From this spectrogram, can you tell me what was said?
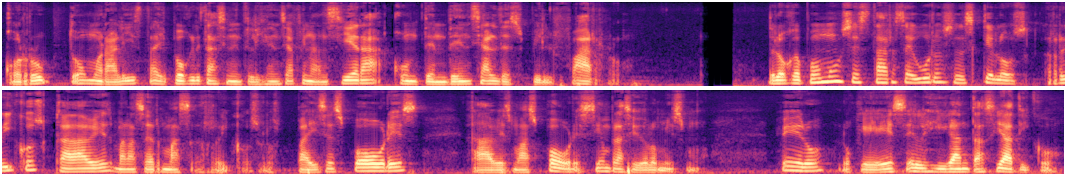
Corrupto, moralista, hipócrita sin inteligencia financiera, con tendencia al despilfarro. Lo que podemos estar seguros es que los ricos cada vez van a ser más ricos, los países pobres cada vez más pobres, siempre ha sido lo mismo. Pero lo que es el gigante asiático,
